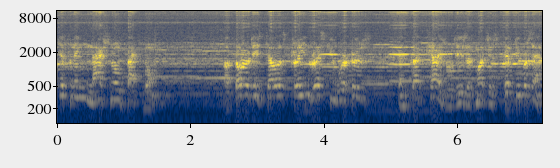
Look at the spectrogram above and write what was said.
stiffening national backbone. Authorities tell us trained rescue workers can cut casualties as much as 50%.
